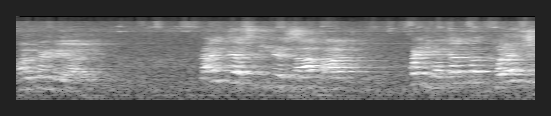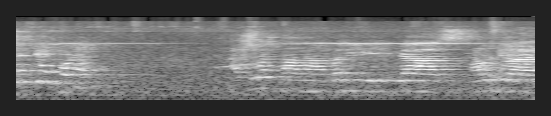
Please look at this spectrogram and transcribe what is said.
मार्कंडेय आले. काय ते असतील ते सात आठ पण याच्यातलं खरं चिरंजीव कोण आहे अश्वत्थामा बली व्यास मारुतीराज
